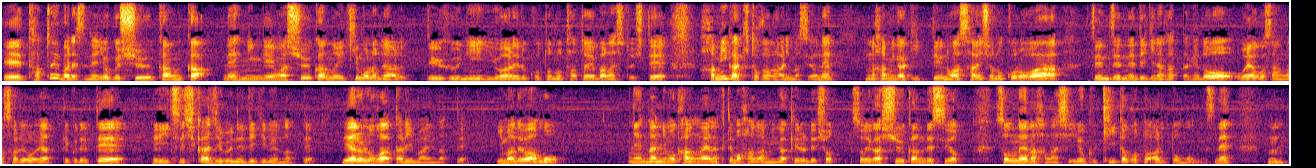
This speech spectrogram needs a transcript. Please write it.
えー例えばですねよく習慣化、ね、人間は習慣の生き物であるっていうふうに言われることの例え話として歯磨きとかがありますよね。歯磨きっていうのは最初の頃は全然ねできなかったけど親御さんがそれをやってくれていつしか自分でできるようになってでやるのが当たり前になって今ではもう、ね、何も考えなくても歯が磨けるでしょ。それが習慣ですよ。そんなような話よく聞いたことあると思うんですね、うん、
